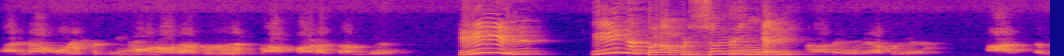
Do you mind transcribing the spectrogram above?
நல்லா கொழுக்கட்டி மூணோட இருக்குது. சாப்பாடை தந்து. ஏன்? ஏன் அப்ப அப்படி சொல்றீங்க கதையில ஆட்கள்.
